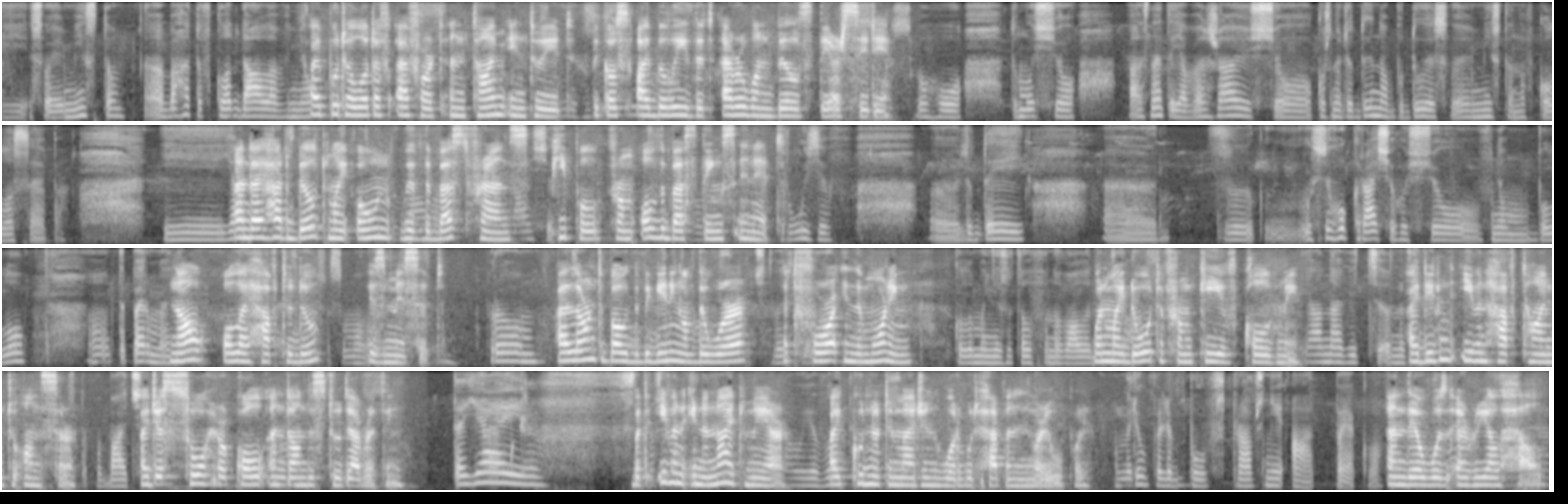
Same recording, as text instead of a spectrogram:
I put a lot of effort and time into it because I believe that everyone builds their city. Знаєте, я вважаю, що кожна людина будує своє місто навколо себе. And I had built my own with the best friends, people from all the best things in it. Now all I have to do is miss it. I learned about the beginning of the war at 4 in the morning коли мені зателефонували. When my daughter from Kiev called me, Я навіть не I didn't even have time to answer. I just saw her call and understood everything. Та я й But even in a nightmare, I could not imagine what would happen in Mariupol. у Маріуполі був справжній ад, пекло. And there was a real hell.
